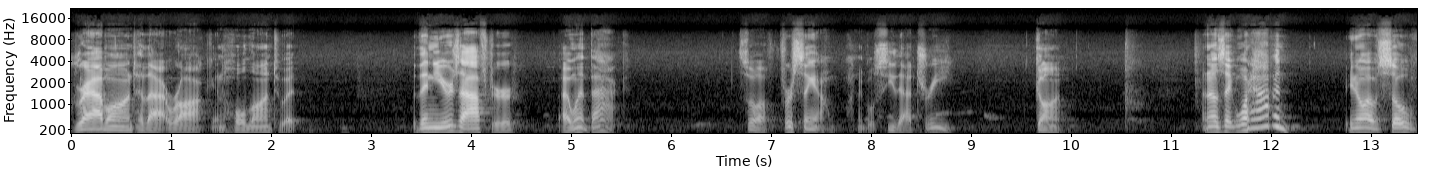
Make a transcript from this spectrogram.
grab onto that rock and hold on to it. But then years after, I went back. So first thing, I want to go see that tree. Gone. And I was like, what happened? You know, I was so,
